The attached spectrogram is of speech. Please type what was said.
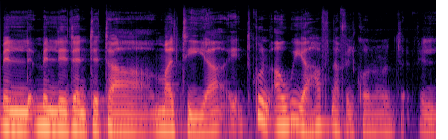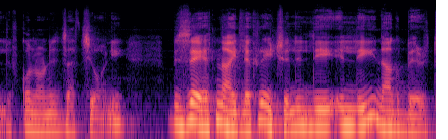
mill mill-identità Maltija tkun qawwija ħafna fil-kolonizzazzjoni. Biżżejjed ngħidlek Rachel illi illi jiena kbirt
